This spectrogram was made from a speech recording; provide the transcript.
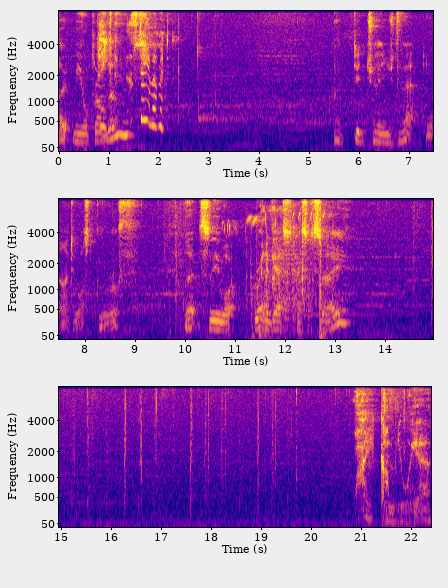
Oatmeal problems. Please, stay a moment. I did change that, I, to Ost Guruth. Let's see what Radagast has to say. Why come you here?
